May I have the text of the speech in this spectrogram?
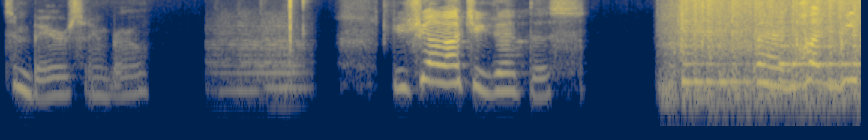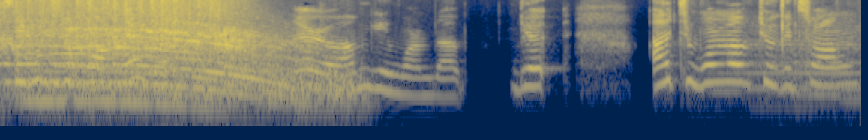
It's embarrassing, bro. You should have actually at this. There we go. I'm getting warmed up. Yeah, I had to warm up to a good song.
